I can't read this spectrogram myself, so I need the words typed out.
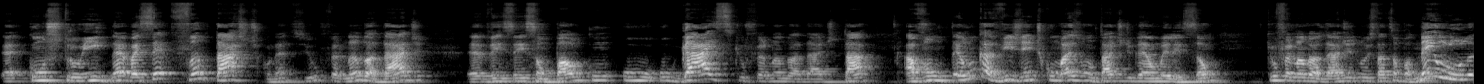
é, construir, né? Vai ser fantástico, né? Se o Fernando Haddad é, vencer em São Paulo com o, o gás que o Fernando Haddad tá a vontade, eu nunca vi gente com mais vontade de ganhar uma eleição que o Fernando Haddad no estado de São Paulo. Nem o Lula,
